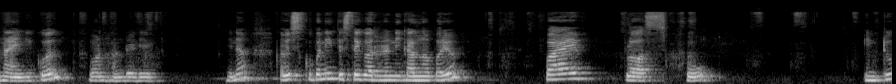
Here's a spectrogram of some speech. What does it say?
nine equal one hundred eight होइन? अब यसको पनि त्यस्तै गरेर निकाल्न पर्यो। Five plus four into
